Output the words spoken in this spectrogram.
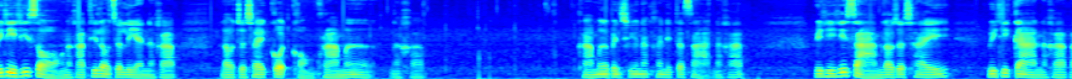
วิธีที่ 2 นะครับ ที่เราจะเรียนนะครับ เราจะใช้กฎของครามเมอร์นะครับครามเมอร์เป็นชื่อนักคณิตศาสตร์นะครับ วิธีที่ 3 เราจะใช้วิธีการนะครับ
